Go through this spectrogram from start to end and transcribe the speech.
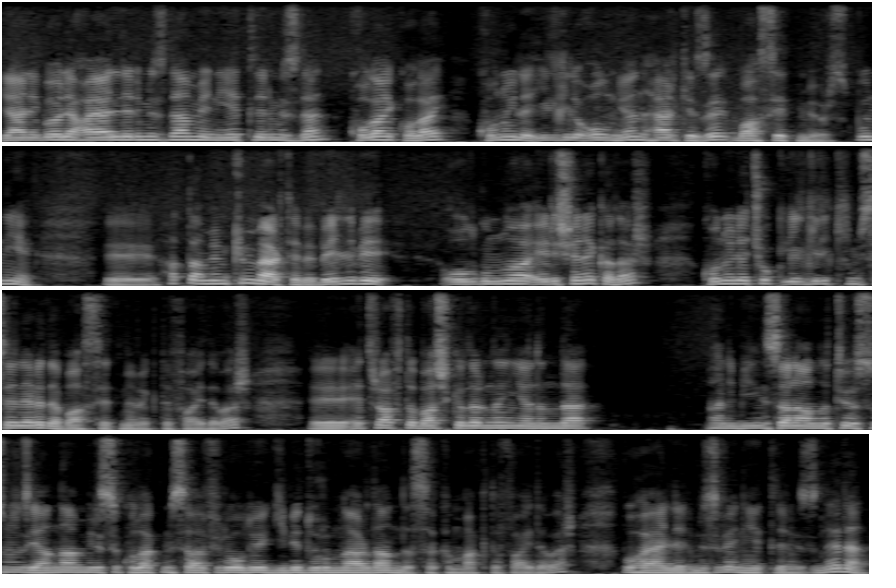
Yani böyle hayallerimizden ve niyetlerimizden kolay kolay konuyla ilgili olmayan herkese bahsetmiyoruz. Bu niye? Ee, hatta mümkün mertebe belli bir olgunluğa erişene kadar konuyla çok ilgili kimselere de bahsetmemekte fayda var. E, etrafta başkalarının yanında hani bir insana anlatıyorsunuz yandan birisi kulak misafiri oluyor gibi durumlardan da sakınmakta fayda var. Bu hayallerimizi ve niyetlerimizi. Neden?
